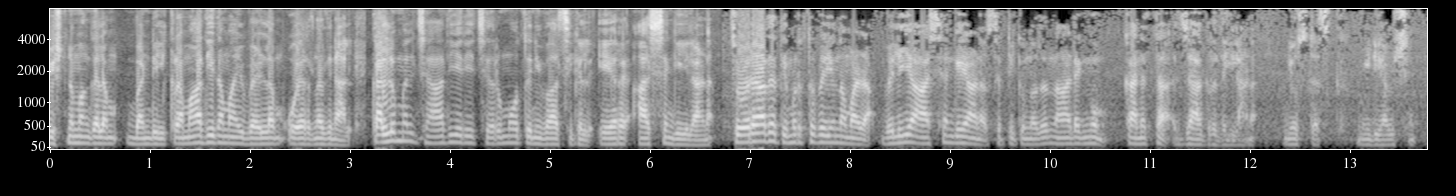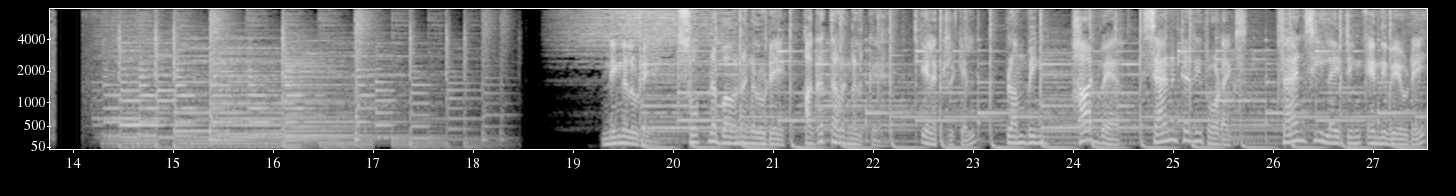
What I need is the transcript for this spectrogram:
വിഷ്ണുമംഗലം ബണ്ടിൽ ക്രമാതീതമായി വെള്ളം ഉയർന്നതിനാൽ കല്ലുമ്മൽ ജാതിയരി ചെറുമോത്ത് നിവാസികൾ ഏറെ ആശങ്കയിലാണ്. ചോരാതെ തിമിർത്തു പെയ്യുന്ന മഴ വലിയ ആശങ്കയാണ് സൃഷ്ടിക്കുന്നത്. നാടെങ്ങും കനത്ത ജാഗ്രതയിലാണ്. News desk media vision. നിങ്ങളുടെ സ്വപ്ന ഭവനങ്ങളുടെ അകത്തളങ്ങൾക്ക് electrical plumbing hardware sanitary products fancy lighting എന്നിവയുടെ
